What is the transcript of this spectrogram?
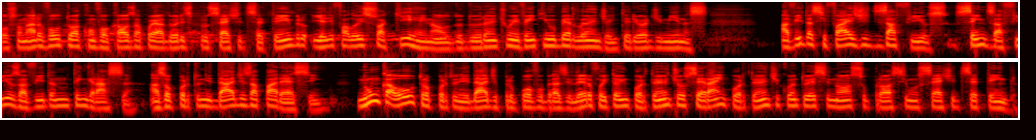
Bolsonaro voltou a convocar os apoiadores para o 7 de setembro e ele falou isso aqui, Reinaldo, durante um evento em Uberlândia, interior de Minas. A vida se faz de desafios. Sem desafios, a vida não tem graça. As oportunidades aparecem. Nunca outra oportunidade para o povo brasileiro foi tão importante ou será importante quanto esse nosso próximo 7 de setembro.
